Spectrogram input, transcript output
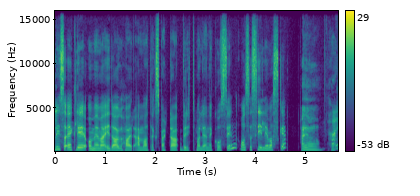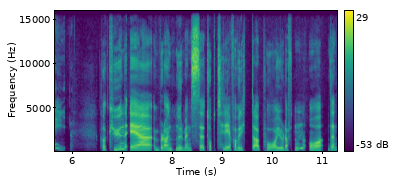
Heter Lisa Ekli, og med meg i dag har jeg mateksperter Britt Malene Kåsin og Cecilie Maske. Heia. Hei! Kalkun er blant nordmenns topp tre favoritter på julaften, og den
